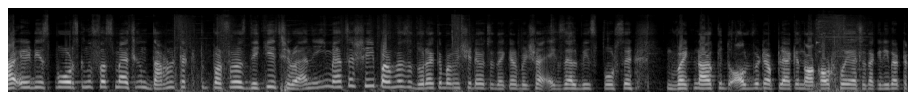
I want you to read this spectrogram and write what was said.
আর এডি স্পোর্টস কিন্তু ফার্স্ট ম্যাচ কিন্তু দারুণ একটা কিন্তু পারফরমেন্স দেখিয়েছিল। অ্যান্ড এই ম্যাচে সেই পারফরমেন্স ধরে রাখতে পারবেন সেটা হচ্ছে দেখার বিষয় এক্সেল বি স্পোর্টসের রাইট নাও কিন্তু অলরেডি প্লেয়ারকে নক আউট হয়ে আছে। তাকে রিভারটা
